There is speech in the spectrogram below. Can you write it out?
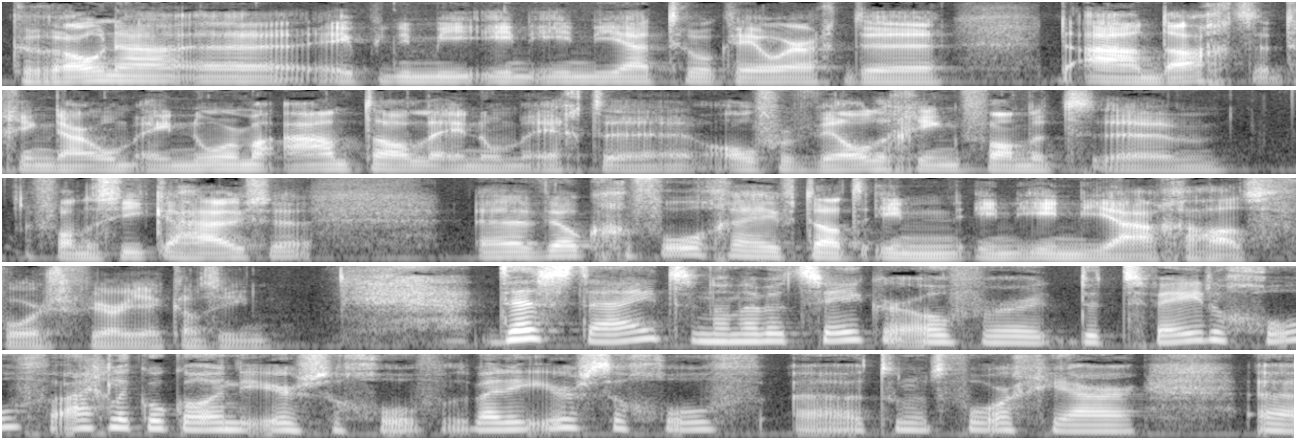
corona-epidemie in India trok heel erg de, de aandacht. Het ging daar om enorme aantallen en om echt overweldiging van, het, van de ziekenhuizen. Welke gevolgen heeft dat in, in India gehad, voor zover jij kan zien? Destijds, en dan hebben we het zeker over de tweede golf, eigenlijk ook al in de eerste golf. Bij de eerste golf, uh, toen het vorig jaar uh,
